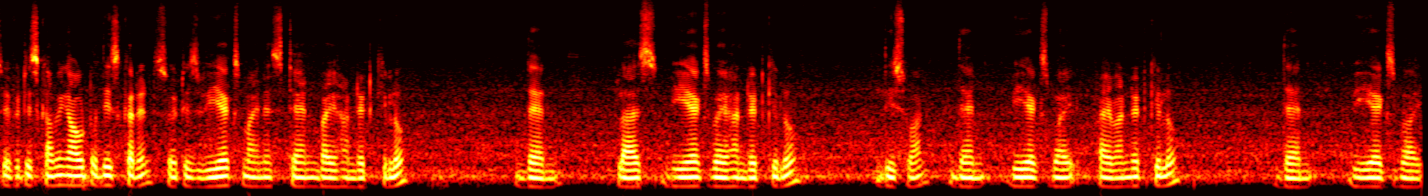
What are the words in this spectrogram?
so if it is coming out of this current so it is vx minus 10 by 100 kilo then plus vx by 100 kilo this one then vx by 500 kilo then vx by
